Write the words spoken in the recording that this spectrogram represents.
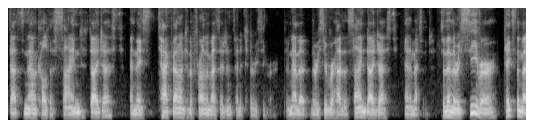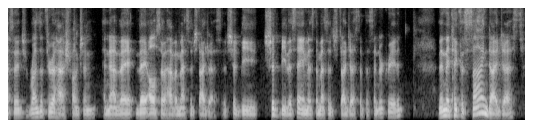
that's now called a signed digest, and they tack that onto the front of the message and send it to the receiver. So now that the receiver has a signed digest and a message. So then the receiver takes the message, runs it through a hash function, and now they they also have a message digest. It should be should be the same as the message digest that the sender created. Then they take the signed digest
